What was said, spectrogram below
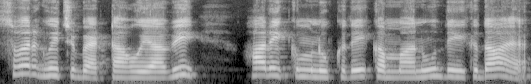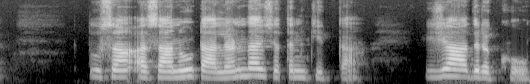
ਸਵਰਗ ਵਿੱਚ ਬੈਠਾ ਹੋਇਆ ਵੀ ਹਰ ਇੱਕ ਮਨੁੱਖ ਦੇ ਕੰਮਾਂ ਨੂੰ ਦੇਖਦਾ ਹੈ। ਤੁਸਾਂ ਅਸਾਂ ਟਾਲਣ ਦਾ ਯਤਨ ਕੀਤਾ। ਯਾਦ ਰੱਖੋ,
